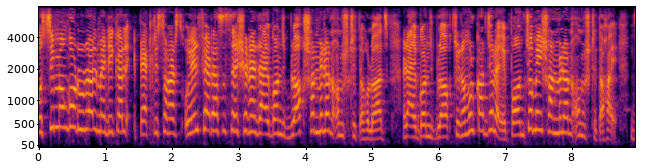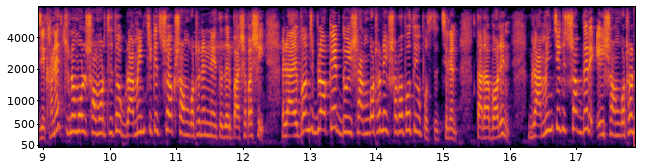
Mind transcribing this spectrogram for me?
Paschimbanga rural medical practitioners welfare অ্যাসোসিয়েশনের রায়গঞ্জ ব্লক সম্মেলন অনুষ্ঠিত হলো আজ। রায়গঞ্জ ব্লক তৃণমূল কার্যালয়ে পঞ্চম এই সম্মেলন অনুষ্ঠিত হয়, যেখানে তৃণমূল সমর্থিত গ্রামীণ চিকিৎসক সংগঠনের নেতাদের পাশাপাশি রায়গঞ্জ ব্লকের দুই সাংগঠনিক সভাপতি উপস্থিত ছিলেন। তারা বলেন, গ্রামীণ চিকিৎসকদের এই সংগঠন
